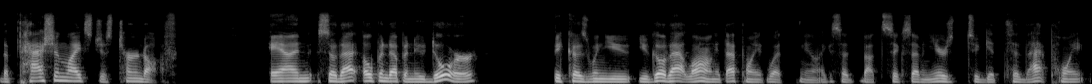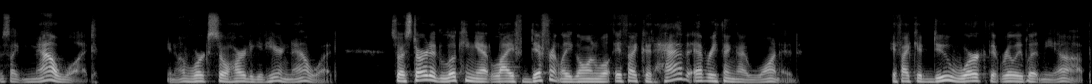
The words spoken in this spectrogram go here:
the passion lights just turned off. And so that opened up a new door because when you you go that long at that point what you know like i said about six seven years to get to that point it was like now what? You know i've worked so hard to get here. Now what so I started looking at life differently, going, well, if I could have everything I wanted, if I could do work that really lit me up,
